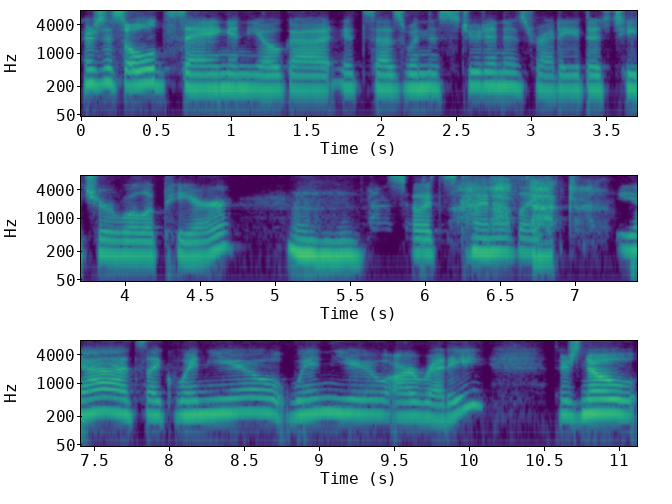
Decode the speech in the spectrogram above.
There's this old saying in yoga. It says, when the student is ready, the teacher will appear. So it's kind of like, that. yeah, it's like when you when you are ready, there's no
